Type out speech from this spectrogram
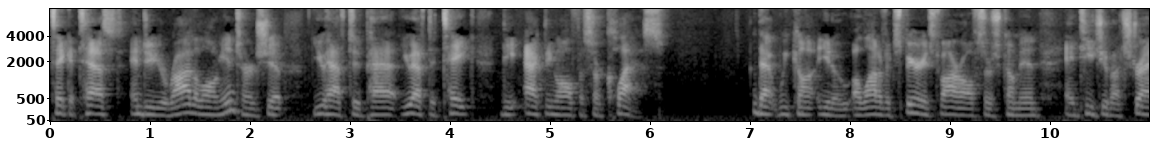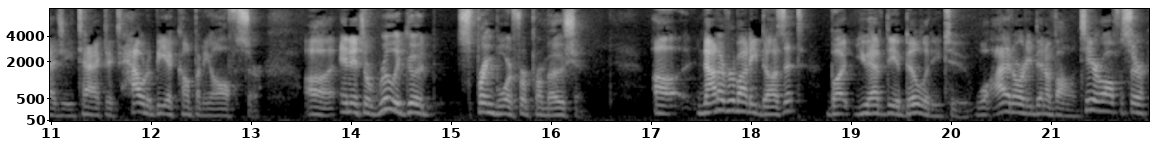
take a test and do your ride along internship, you have to pat, you have to take the acting officer class that we can you know a lot of experienced fire officers come in and teach you about strategy tactics how to be a company officer. Uh, and it's a really good springboard for promotion. Uh, not everybody does it but you have the ability to. Well i had already been a volunteer officer.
